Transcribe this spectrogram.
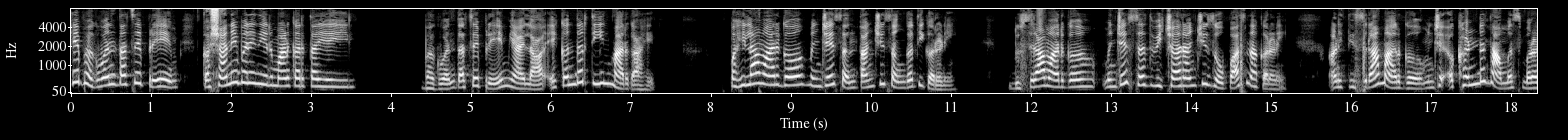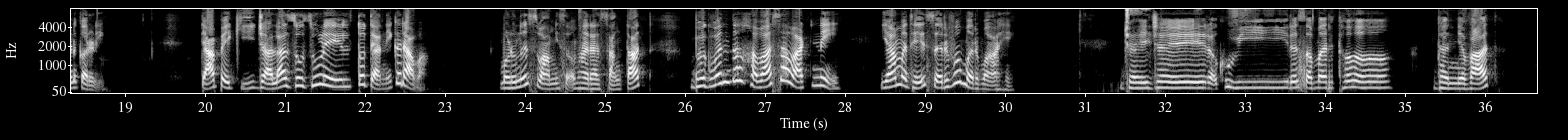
हे भगवंताचे प्रेम कशाने बरे निर्माण करता येईल? भगवंताचे प्रेम यायला एकंदर तीन मार्ग आहेत. पहिला मार्ग म्हणजे संतांची संगती करणे. दुसरा मार्ग म्हणजे सद्विचारांची जोपासना करणे. आणि तिसरा मार्ग म्हणजे अखंड नामस्मरण करणे. त्यापैकी ज्याला जो जुळेल तो त्याने करावा. म्हणूनच स्वामी महाराज सांगतात भगवंत हवासा वाटणे यामध्ये सर्व मर्म आहे. जय जय रघुवीर समर्थ. धन्यवाद.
